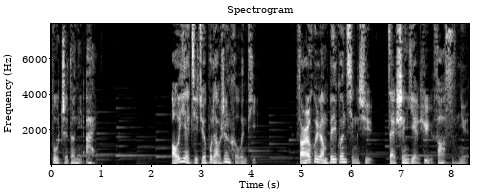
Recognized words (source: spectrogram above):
不值得你爱。熬夜解决不了任何问题，反而会让悲观情绪在深夜愈发肆虐。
